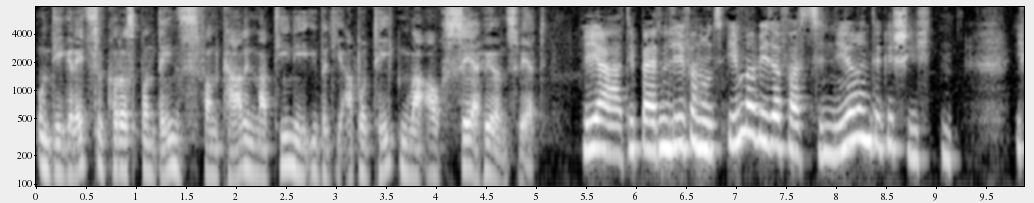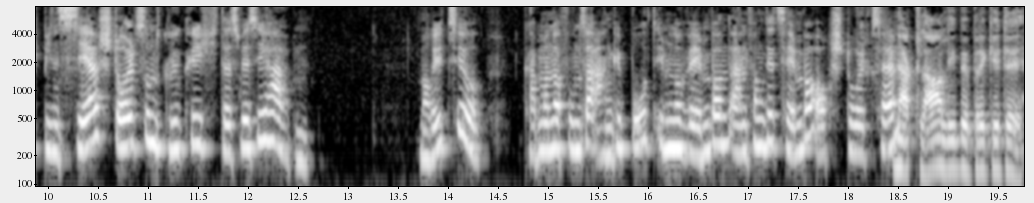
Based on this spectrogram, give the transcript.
Und die Grätzl-Korrespondenz von Karin Martini über die Apotheken war auch sehr hörenswert. Ja, die beiden liefern uns immer wieder faszinierende Geschichten. Ich bin sehr stolz und glücklich, dass wir sie haben. Maurizio, kann man auf unser Angebot im November und Anfang Dezember auch stolz sein? Na klar, liebe Brigitte,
